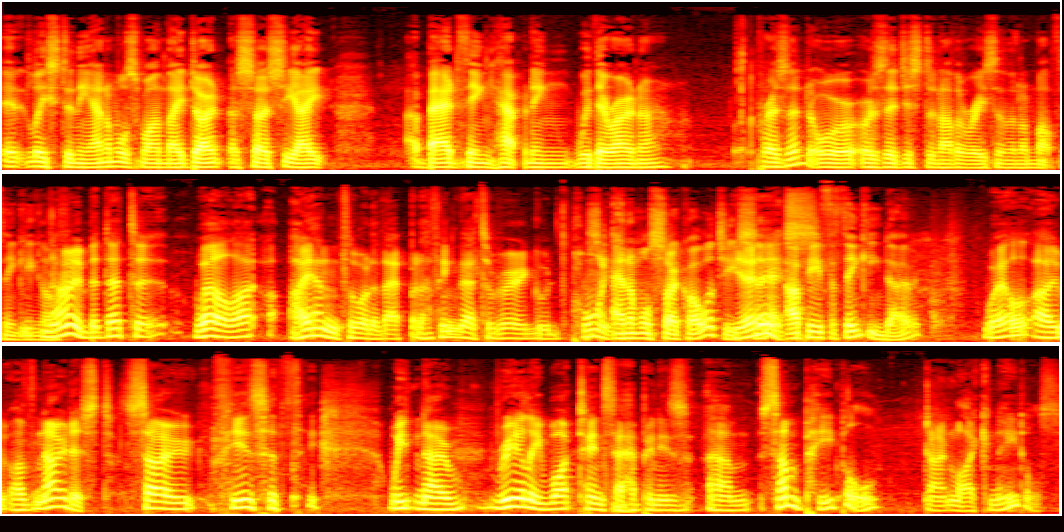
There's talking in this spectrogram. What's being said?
at least in the animals one they don't associate a bad thing happening with their owner present, or, or is there just another reason that I'm not thinking of? No, but that's a well, I I hadn't thought of that, but I think that's a very good point. Animal psychology. See, Yes. up here for thinking, David. Well, I, I've noticed. So here's the thing: we know really what tends to happen is um, some people don't like needles,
